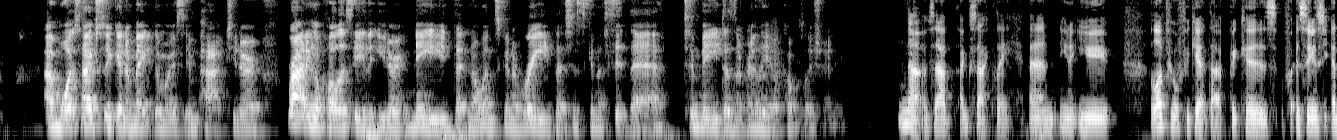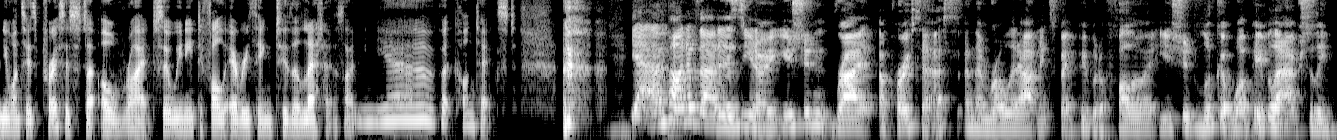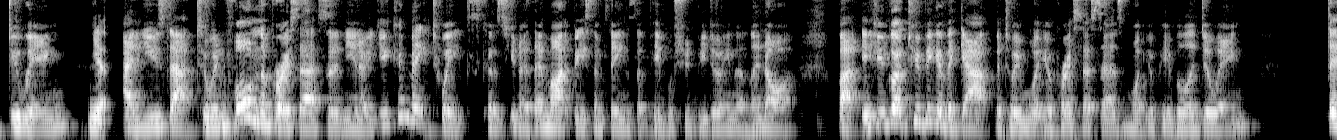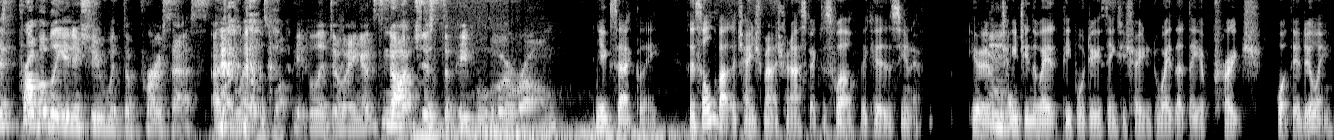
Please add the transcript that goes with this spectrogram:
And what's actually going to make the most impact? You know, writing a policy that you don't need, that no one's going to read, that's just going to sit there, to me, doesn't really accomplish anything. No, exactly. And you know, you a lot of people forget that because as soon as anyone says process, it's like, oh right, so we need to follow everything to the letter. It's like, yeah, but context. yeah, and part of that is, you know, you shouldn't write a process and then roll it out and expect people to follow it. You should look at what people are actually doing yeah. and use that to inform the process. And, you know, you can make tweaks because, you know, there might be some things that people should be doing that they're not. But if you've got too big of a gap between what your process says and what your people are doing, there's probably an issue with the process as well as what people are doing. It's not just the people who are wrong. Exactly. So it's all about the change management aspect as well, because you know you're mm. changing the way that people do things. You're changing the way that they approach what they're doing.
